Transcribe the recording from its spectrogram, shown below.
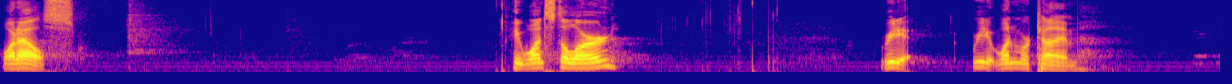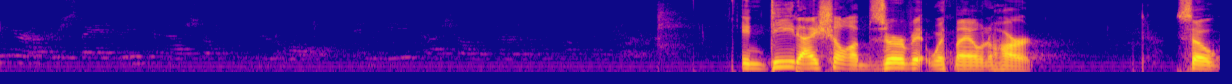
What else? He wants to learn. Read it. Read it one more time. Indeed, I shall observe it with my own heart. So,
